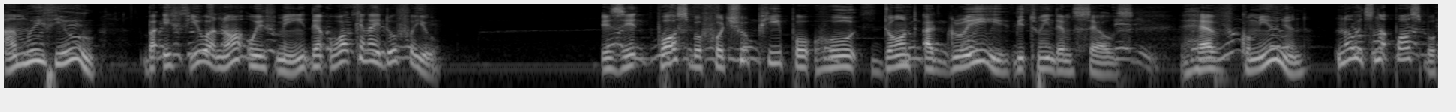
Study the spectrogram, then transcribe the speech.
I'm with you. But if you are not with me, then what can I do for you? Is it possible for two people who don't agree between themselves have communion? No, it's not possible.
